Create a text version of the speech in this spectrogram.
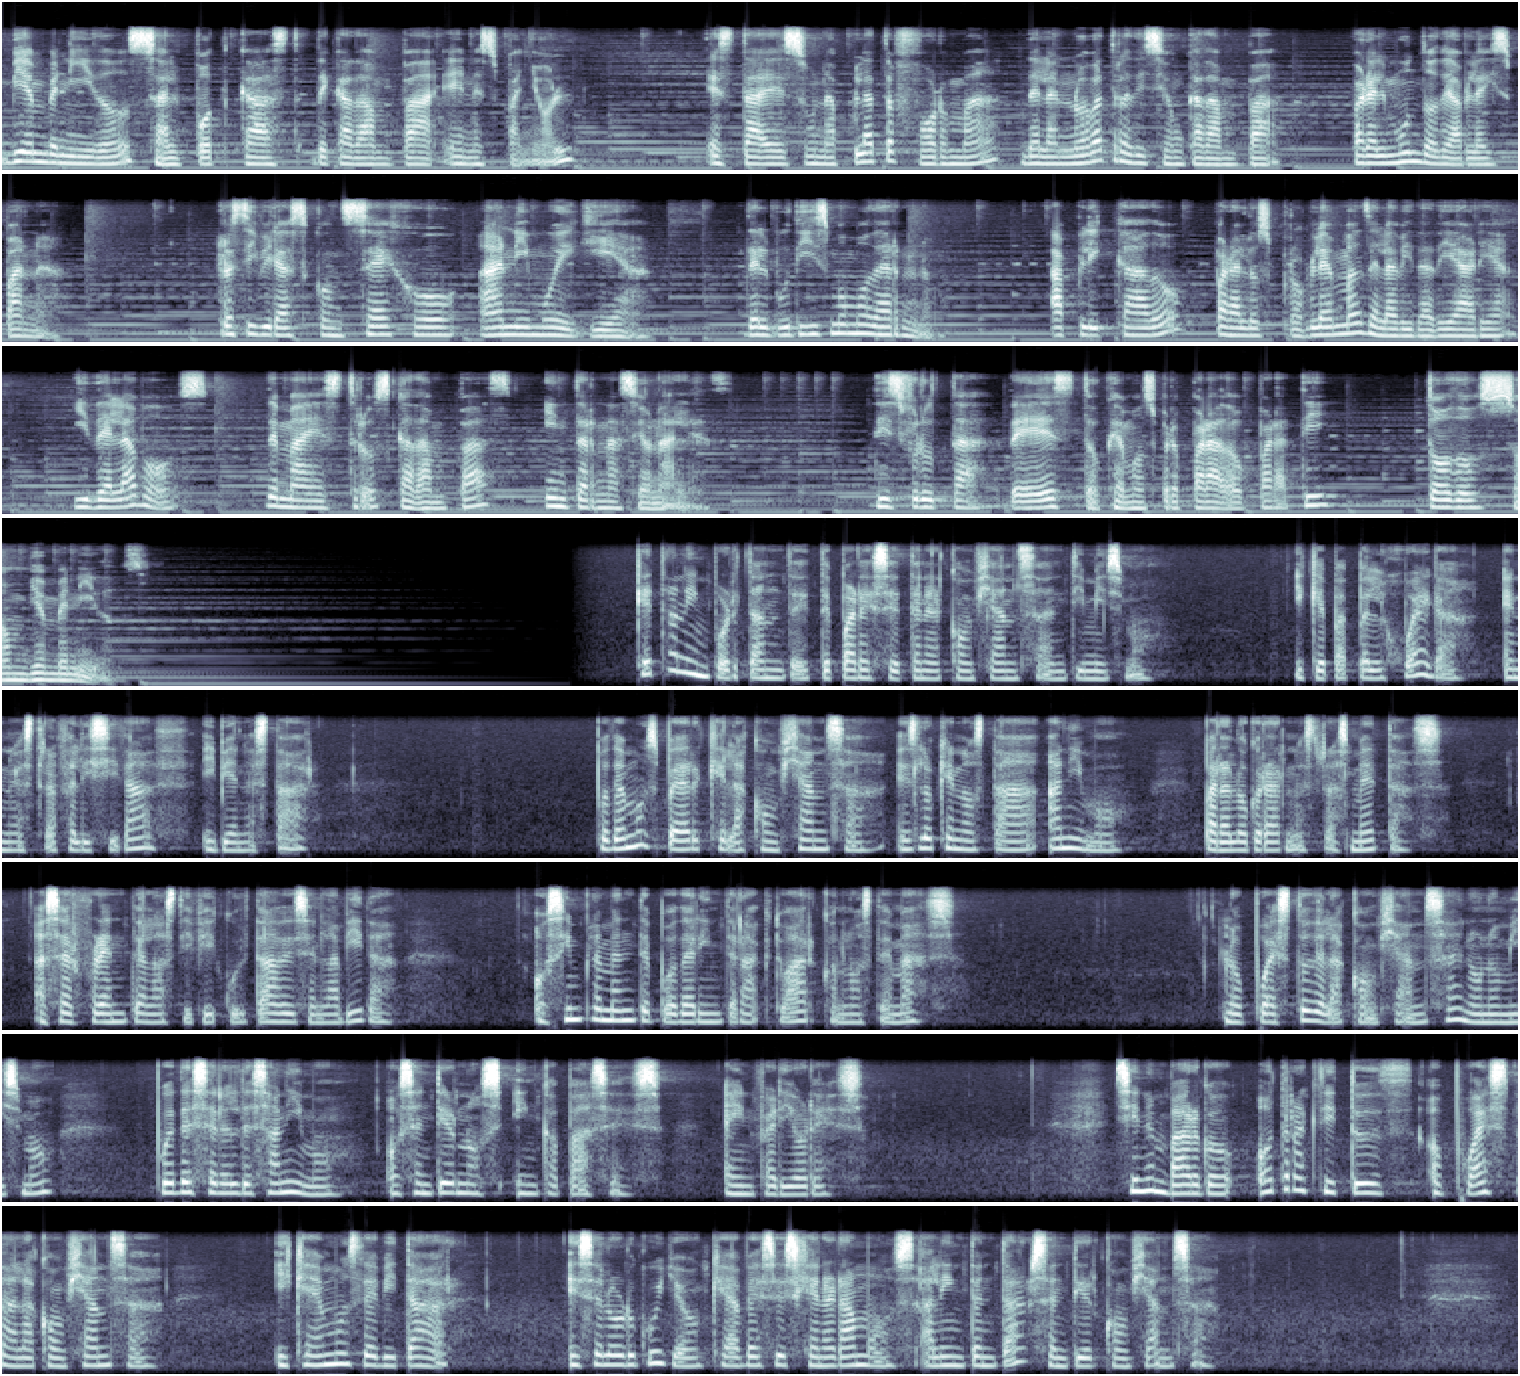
Bienvenidos al podcast de Kadampa en español. Esta es una plataforma de la nueva tradición Kadampa para el mundo de habla hispana. Recibirás consejo, ánimo y guía del budismo moderno, aplicado para los problemas de la vida diaria y de la voz de maestros Kadampas internacionales. Disfruta de esto que hemos preparado para ti. Todos son bienvenidos. ¿Qué tan importante te parece tener confianza en ti mismo? ¿Y qué papel juega en nuestra felicidad y bienestar? Podemos ver que la confianza es lo que nos da ánimo para lograr nuestras metas, hacer frente a las dificultades en la vida o simplemente poder interactuar con los demás. Lo opuesto de la confianza en uno mismo puede ser el desánimo o sentirnos incapaces e inferiores. Sin embargo, otra actitud opuesta a la confianza y que hemos de evitar es el orgullo que a veces generamos al intentar sentir confianza.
